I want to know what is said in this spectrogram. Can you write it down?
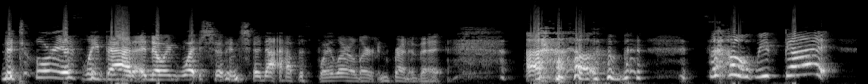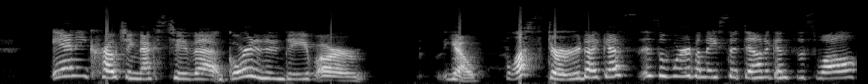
notoriously bad at knowing what should and should not have a spoiler alert in front of it. Um, so we've got Annie crouching next to the, Gordon and Dave are, you know, flustered, I guess is a word when they sit down against this wall.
